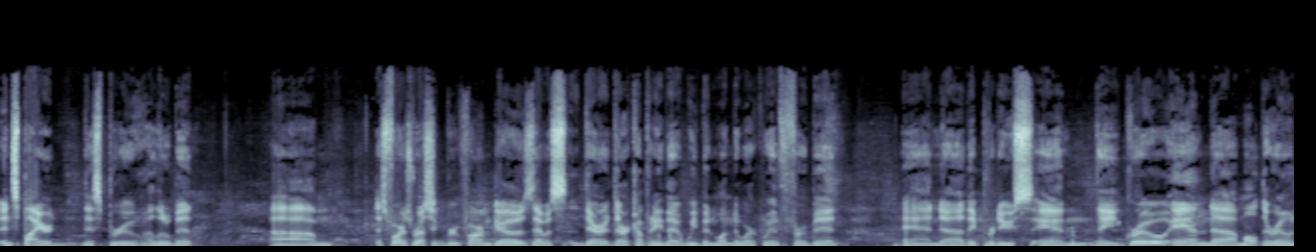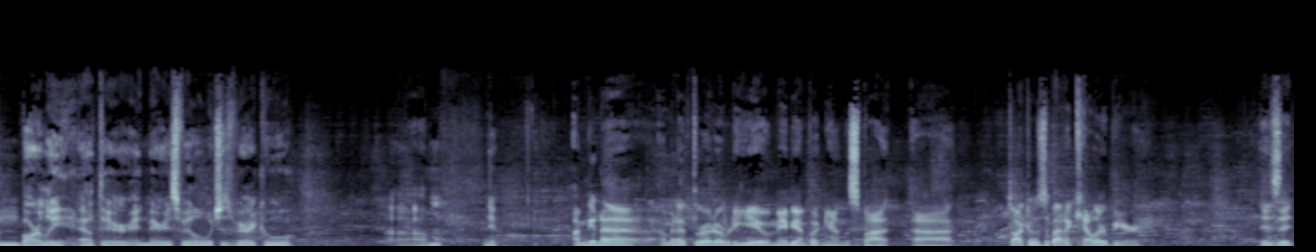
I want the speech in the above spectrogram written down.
inspired this brew a little bit. Um, as far as Rustic Brew Farm goes, that was they're they're a company that we've been wanting to work with for a bit, and uh, they produce and they grow and uh, malt their own barley out there in Marysville, which is very cool. Um, yeah. I'm gonna I'm gonna throw it over to you. Maybe I'm putting you on the spot. Uh, talk to us about a Keller beer. Is it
